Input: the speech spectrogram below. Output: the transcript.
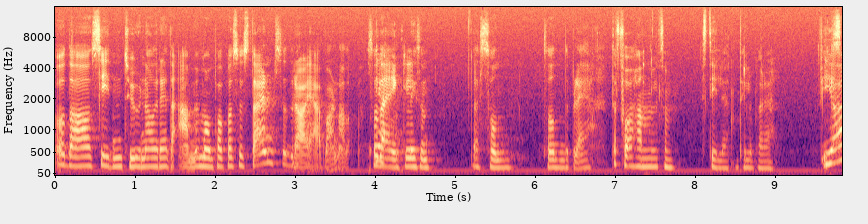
og da, siden turen allerede er med mamma, pappa og søsteren, så drar jeg barna, da. Så Ja. det er egentlig liksom Det er sånn, sånn det ble. Da får han liksom stillheten til å bare fikse Ja,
